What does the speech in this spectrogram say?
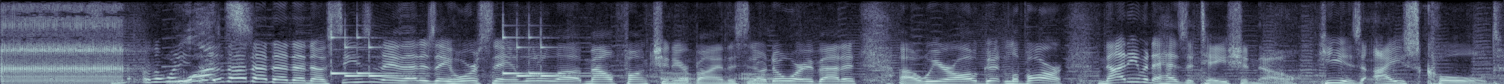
No, no, what? What? No, no, no, no, no. Seize the Hay, that is a horse name. A little uh, malfunction here behind this. No, don't worry about it. Uh, we are all good. LaVar, not even a hesitation, though. He is ice cold.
